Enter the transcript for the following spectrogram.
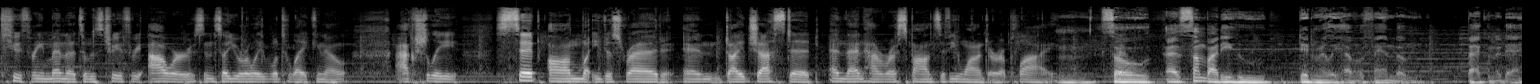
two three minutes. It was two or three hours, and so you were able to like you know actually sit on what you just read and digest it, and then have a response if you wanted to reply. So, as somebody who didn't really have a fandom back in the day,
